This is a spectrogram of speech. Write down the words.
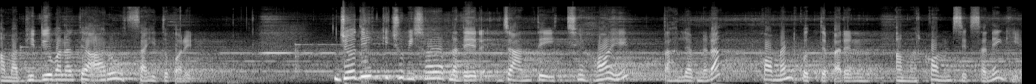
আমার ভিডিও বানাতে আরও উৎসাহিত করে। যদি কিছু বিষয় আপনাদের জানতে ইচ্ছে হয়, তাহলে আপনারা কমেন্ট করতে পারেন আমার কমেন্ট সেকশানে গিয়ে।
